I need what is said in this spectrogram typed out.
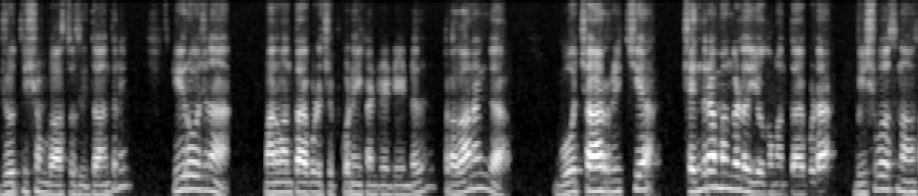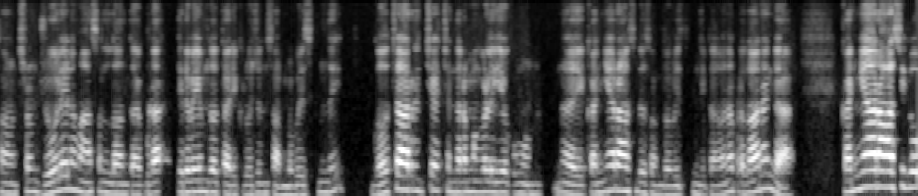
జ్యోతిషం వాస్తు సిద్ధాంతిని. ఈ రోజున మనమంతా కూడా చెప్పుకునే కంటెంట్ ఏంటంటే ప్రధానంగా గోచారరీత్యా చంద్రమంగళ యోగం అంతా కూడా విశ్వసన సంవత్సరం జూలైల మాసంలో అంతా కూడా ఇరవై ఎనిమిదో తారీఖు రోజున సంభవిస్తుంది. గోచారరీత్యా చంద్రమంగళ యోగం కన్యారాశిలో సంభవిస్తుంది. కావున ప్రధానంగా కన్యారాశిలో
